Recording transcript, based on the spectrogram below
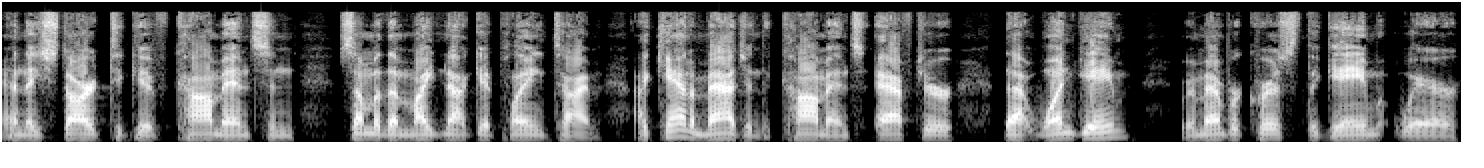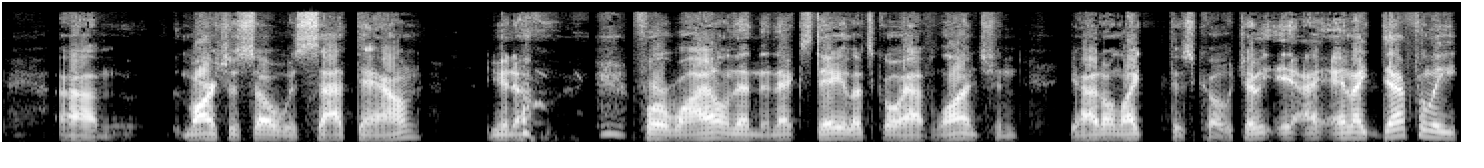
and they start to give comments and some of them might not get playing time, I can't imagine the comments after that one game. Remember, Chris, the game where um, Marchessault was sat down, you know, for a while, and then the next day, let's go have lunch. And yeah, I don't like this coach. I mean, I, and I definitely,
